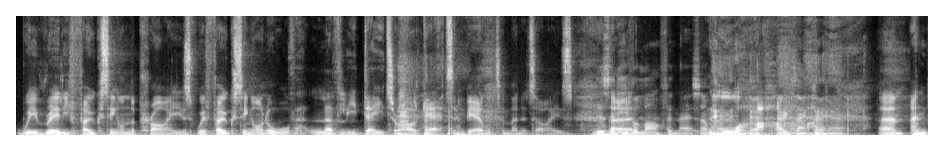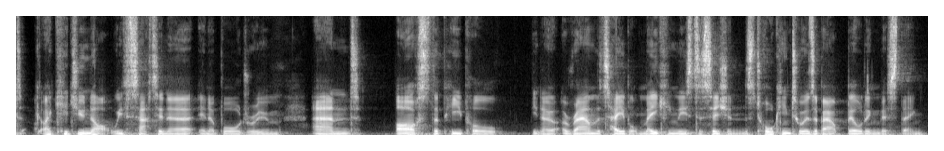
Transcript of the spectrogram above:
We're really focusing on the prize. We're focusing on all that lovely data I'll get and be able to monetize. There's an evil laugh in there somewhere. exactly. Yeah. Um, and I kid you not, we've sat in a in a boardroom and asked the people, you know, around the table making these decisions, talking to us about building this thing.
